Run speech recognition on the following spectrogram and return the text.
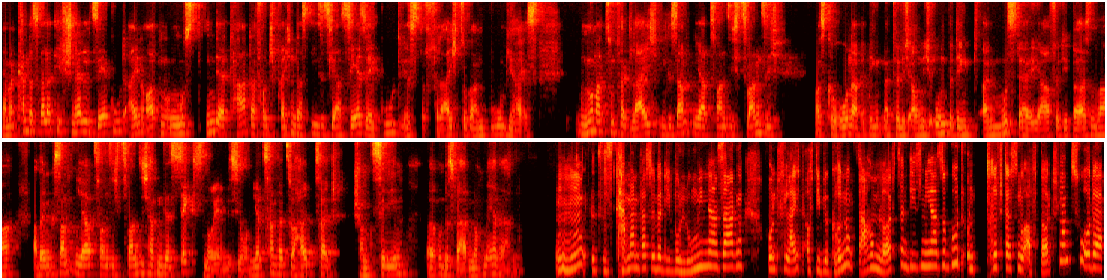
Ja, man kann das relativ schnell sehr gut einordnen und muss in der Tat davon sprechen, dass dieses Jahr sehr, sehr gut ist, vielleicht sogar ein Boomjahr ist. Nur mal zum Vergleich, im gesamten Jahr 2020, was Corona bedingt natürlich auch nicht unbedingt ein Musterjahr für die Börsen war, aber im gesamten Jahr 2020 hatten wir sechs neue Emissionen. Jetzt haben wir zur Halbzeit schon zehn äh, und es werden noch mehr werden. Mhm. Kann man was über die Volumina sagen und vielleicht auch die Begründung, warum läuft es in diesem Jahr so gut und trifft das nur auf Deutschland zu oder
